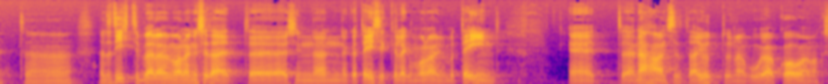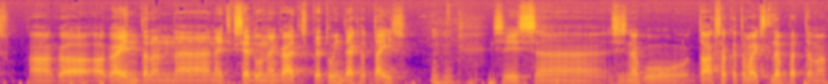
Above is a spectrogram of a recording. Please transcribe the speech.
et äh, tihtipeale ma olen ka seda, et siin on ka teised, kellega ma olen juba teinud et äh, näha on seda juttu nagu jaob kauemaks, aga, aga endal on äh, näiteks see tunne ka, et niisugune tund aega saab täis mm, -hmm. siis, äh, siis nagu tahaks hakata vaikselt lõpetama,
